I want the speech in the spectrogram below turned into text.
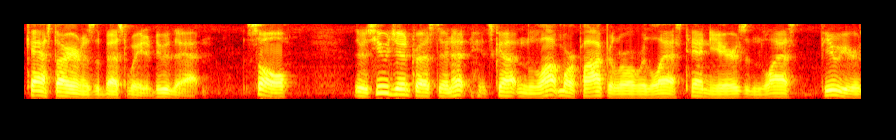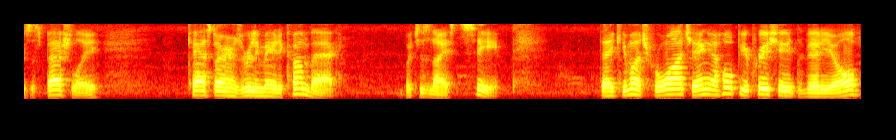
cast iron is the best way to do that. So, there's huge interest in it. It's gotten a lot more popular over the last 10 years, and the last few years especially. Cast iron has really made a comeback, which is nice to see. Thank you much for watching. I hope you appreciate the video,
